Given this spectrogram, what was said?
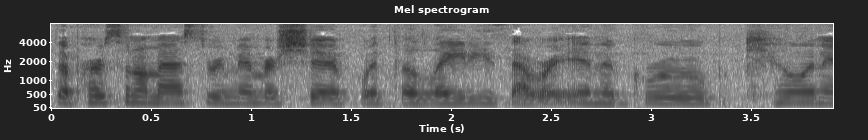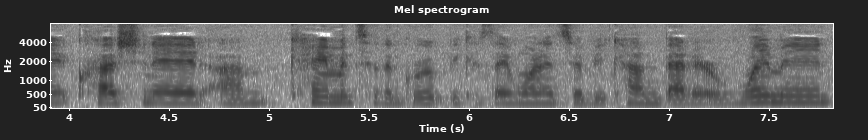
The personal mastery membership with the ladies that were in the group, killing it, crushing it, um, came into the group because they wanted to become better women.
